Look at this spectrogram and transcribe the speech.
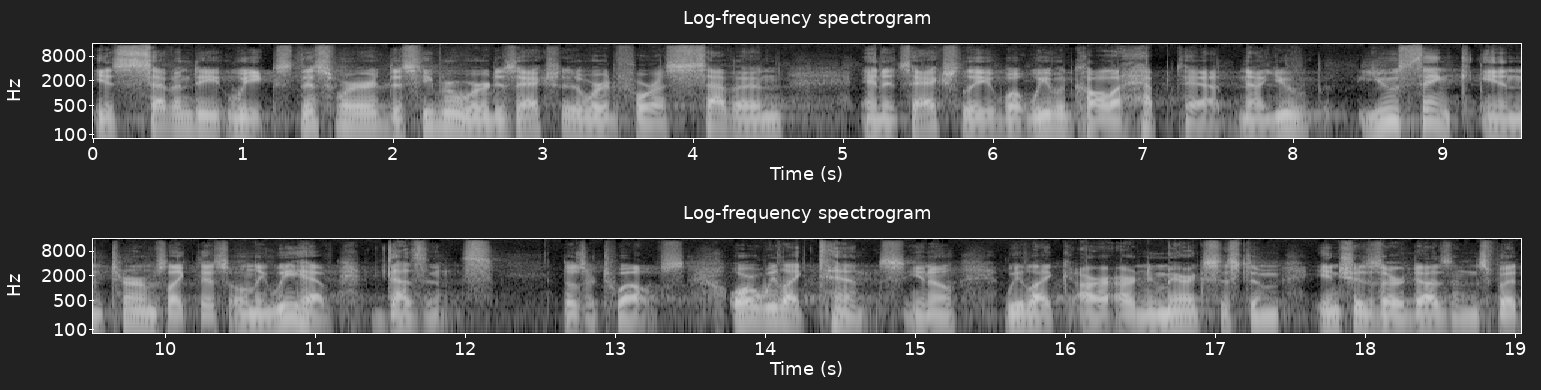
is 70 weeks. This word, this Hebrew word, is actually the word for a seven, and it's actually what we would call a heptad. Now, you you think in terms like this, only we have dozens. Those are 12s. Or we like tens, you know. We like our, our numeric system, inches are dozens, but,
